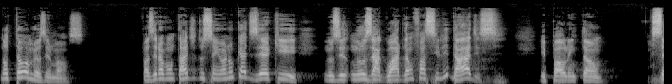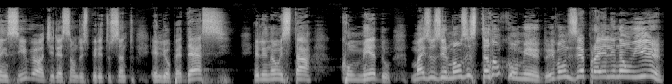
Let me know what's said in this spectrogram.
Notou, meus irmãos? Fazer a vontade do Senhor não quer dizer que nos, nos aguardam facilidades. E Paulo, então, sensível à direção do Espírito Santo, ele obedece ele não está com medo, mas os irmãos estão com medo e vão dizer para ele não ir.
